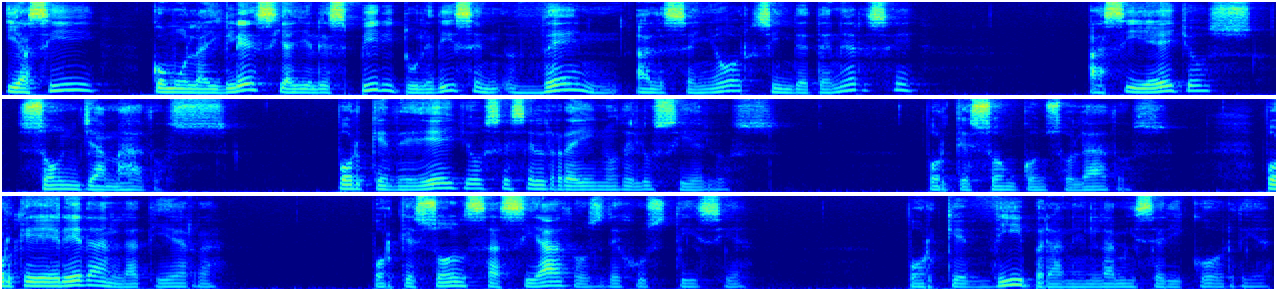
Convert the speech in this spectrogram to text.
Y así como la iglesia y el Espíritu le dicen, ven al Señor sin detenerse, Así ellos son llamados, porque de ellos es el reino de los cielos, porque son consolados, porque heredan la tierra, porque son saciados de justicia, porque vibran en la misericordia,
